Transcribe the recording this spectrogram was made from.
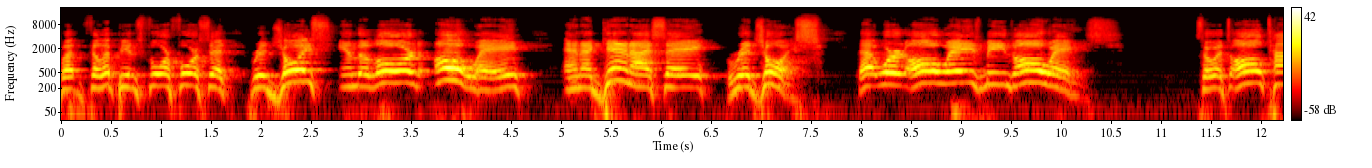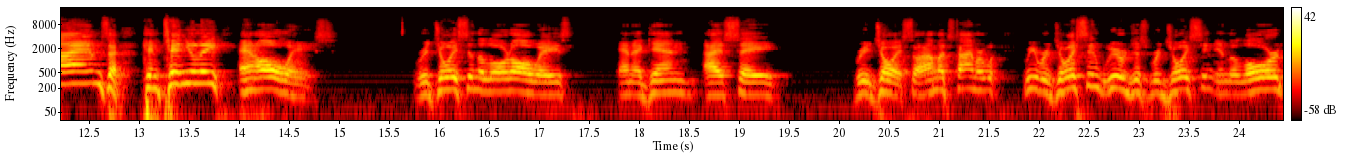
But Philippians 4 4 said, Rejoice in the Lord always. And again I say, rejoice. That word always means always. So it's all times, continually, and always. Rejoice in the Lord always. And again I say, rejoice. So how much time are we rejoicing? We're just rejoicing in the Lord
